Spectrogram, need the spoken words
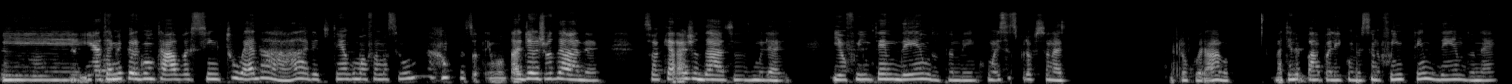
E, e até me perguntava assim, tu é da área, tu tem alguma formação? Não, eu só tenho vontade de ajudar, né? Só quero ajudar essas mulheres. E eu fui entendendo também com esses profissionais que procuravam, batendo papo ali, conversando, fui entendendo, né,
